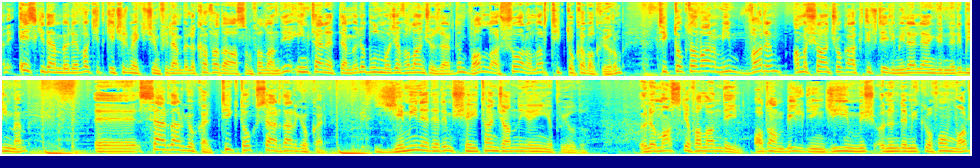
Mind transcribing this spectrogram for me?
Hani eskiden böyle vakit geçirmek için filan böyle kafa dağılsın falan diye internetten böyle bulmaca falan çözerdim. Valla şu aralar TikTok'a bakıyorum. TikTok'ta var mıyım? Varım ama şu an çok aktif değilim. İlerleyen günleri bilmem. Ee, Serdar Gökalp. TikTok Serdar Gökalp. Yemin ederim şeytan canlı yayın yapıyordu. Öyle maske falan değil. Adam bildiğin giyinmiş önünde mikrofon var.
